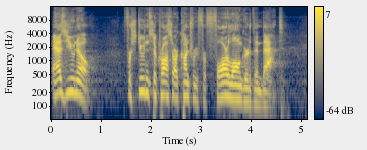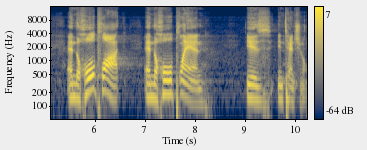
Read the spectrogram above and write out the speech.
as you know, for students across our country for far longer than that. And the whole plot and the whole plan is intentional.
